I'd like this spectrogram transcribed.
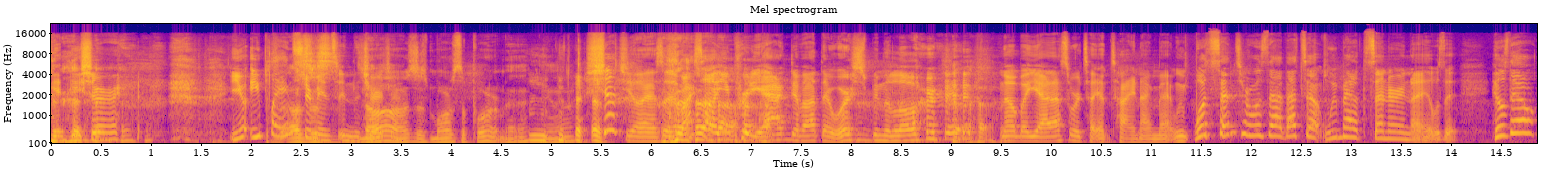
you, you sure? You you play instruments just- in the no, church? I was just more support, man. You know? Shut your ass up. I saw you pretty active out there worshiping the Lord. no, but yeah, that's where Ty, Ty and I met. We, what center was that? That's at, we met at the center in uh, was it Hillsdale?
